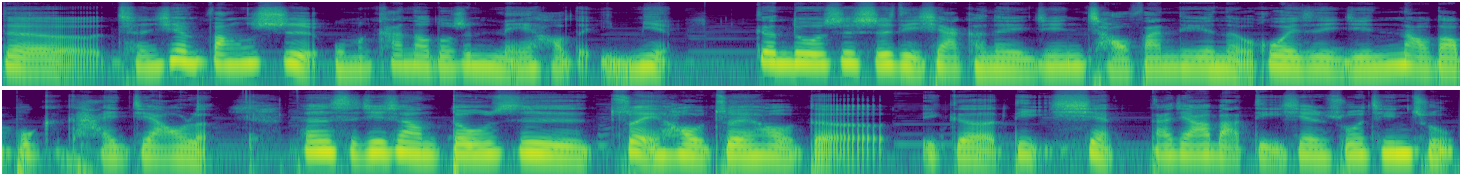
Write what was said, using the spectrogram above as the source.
的呈现方式，我们看到都是美好的一面。更多是私底下可能已经吵翻天了，或者是已经闹到不可开交了，但是实际上都是最后最后的一个底线，大家要把底线说清楚。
